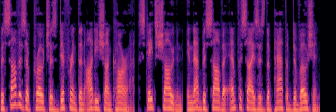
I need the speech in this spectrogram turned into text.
Basava's approach is different than Adi Shankara, states Schouten, in that Basava emphasizes the path of devotion,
